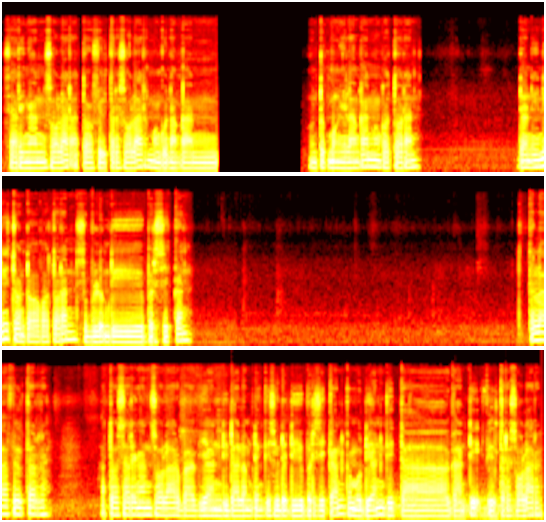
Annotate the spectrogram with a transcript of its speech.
saringan solar atau filter solar menggunakan untuk menghilangkan kotoran. Dan ini contoh kotoran sebelum dibersihkan. Setelah filter atau saringan solar bagian di dalam tangki sudah dibersihkan, kemudian kita ganti filter solar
